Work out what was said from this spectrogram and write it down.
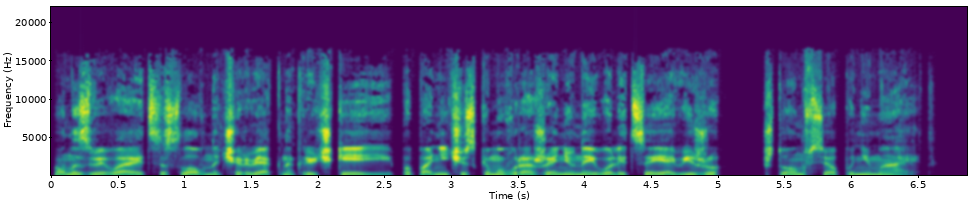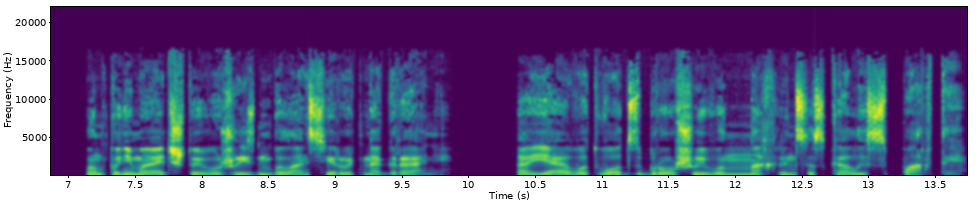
Он извивается, словно червяк на крючке, и по паническому выражению на его лице я вижу, что он все понимает. Он понимает, что его жизнь балансирует на грани. А я вот-вот сброшу его нахрен со скалы Спарты.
